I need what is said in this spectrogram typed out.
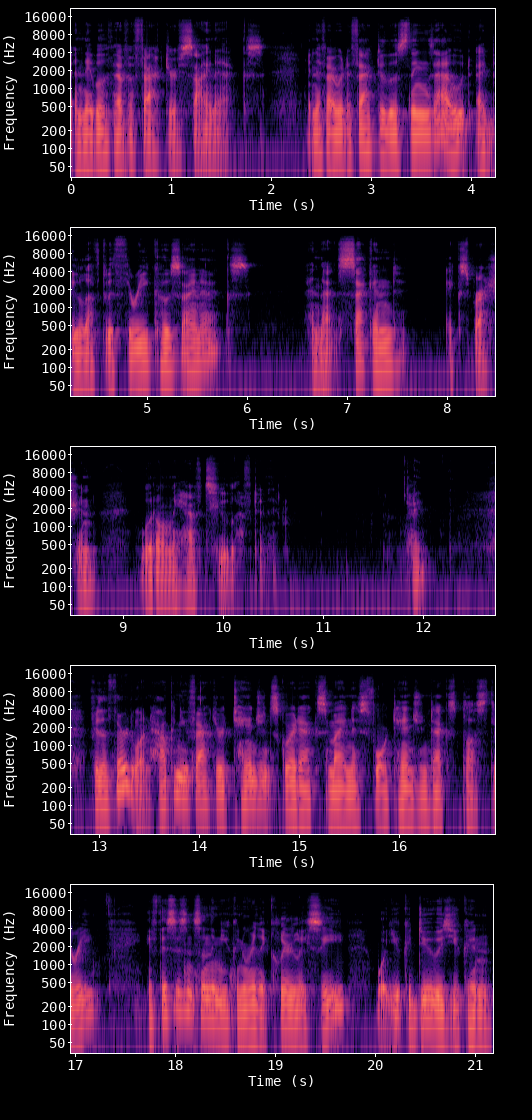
and they both have a factor of sine x. And if I were to factor those things out, I'd be left with 3 cosine x, and that second expression would only have 2 left in it. Okay? For the third one, how can you factor tangent squared x minus 4 tangent x plus 3? If this isn't something you can really clearly see, what you could do is you can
